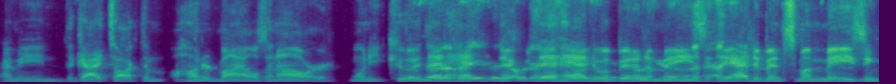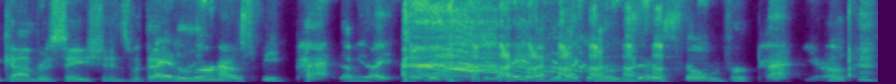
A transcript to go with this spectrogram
I mean, the guy talked him 100 miles an hour when he could. That, had, that, that had to have been an amazing, there had to have been some amazing conversations with that. I had group. to learn how to speak Pat. I mean, I, I, I had to be like a Rosetta Stone for Pat, you know? I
